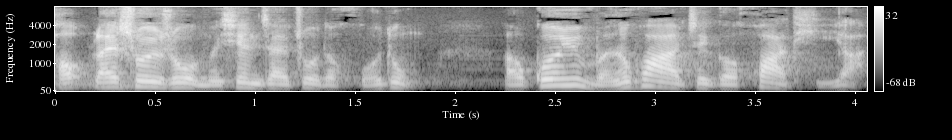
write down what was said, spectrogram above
好，来说一说我们现在做的活动啊。关于文化这个话题呀，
